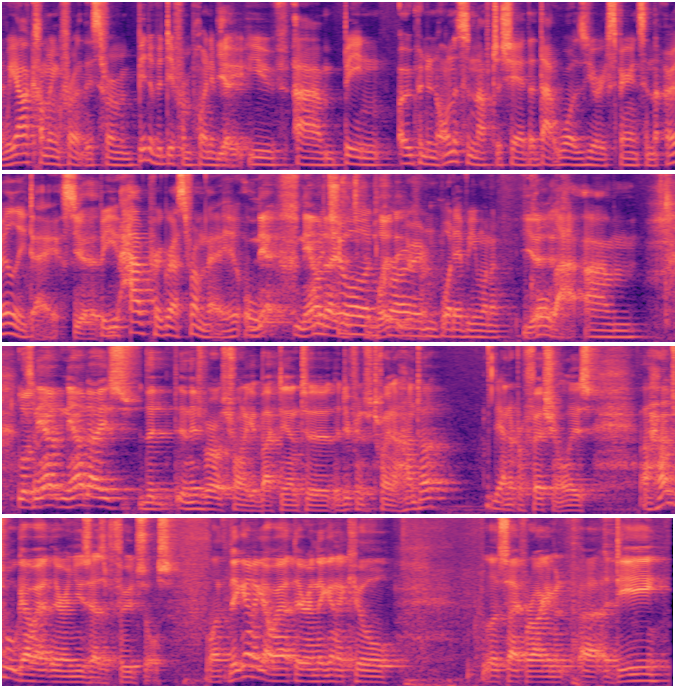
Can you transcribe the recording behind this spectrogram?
say, we are coming from this from a bit of a different point of Yeah. view. You've um, been open and honest enough to share that that was your experience in the early days. Yeah. But you have progressed from there. Or Now- nowadays it's completely grown, different. whatever you want to Yeah. call that. Um, Look, now nowadays, the, and this is where I was trying to get back down to the difference between a hunter Yeah. and a professional is a hunter will go out there and use it as a food source. Like they're going to go out there and they're going to kill, let's say for argument, uh, a deer,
